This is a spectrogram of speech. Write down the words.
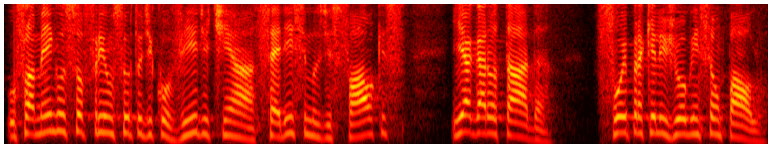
o Flamengo sofreu um surto de Covid, tinha seríssimos desfalques, e a garotada foi para aquele jogo em São Paulo,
